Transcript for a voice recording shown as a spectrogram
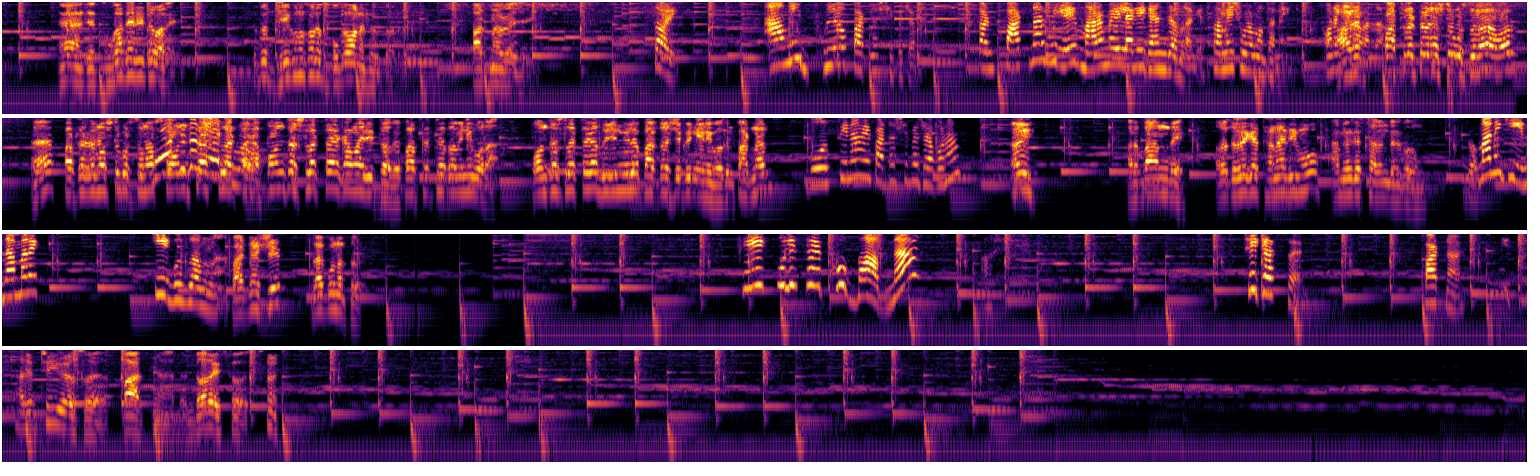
হ্যাঁ যে ধোকা দিয়ে দিতে পারে তো যে কোনো করে বোকা বানাতে ফেলতে পারবে পার্টনার হয়ে যায় সরি আমি ভুলেও পার্টনারশিপে যাব। কারণ পার্টনার হলে মারামারি লাগে গ্যাঞ্জাম লাগে সো আমি মতো নাই। অনেক আরে পাঁচ লাখ টাকা নষ্ট করছ না আমার? হ্যাঁ পাঁচ লাখ টাকা নষ্ট করছ না? পঞ্চাশ লাখ টাকা পঞ্চাশ লাখ টাকা কামাই দিতে হবে পাঁচ লাখ টাকা তো আমি নিবো না। পঞ্চাশ লাখ টাকা দুজন মিলে পার্টনারশিপে নিয়ে নিবো। তুমি পার্টনার বলছি না আমি পার্টনারশিপে যাব না। এই আর বান দে। ওরা তোদেরকে থানায় আমি ওকে সারেন্ডার করুম। মানে কি? না মানে কি বুঝলাম না। পার্টনারশিপ লাগবো না তো? ফেক পুলিশ হয়ে খুব ভাব না? ঠিক আছে। পার্টনার আচ্ছা ঠিক আছে পার্টনার ডরাইছোস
